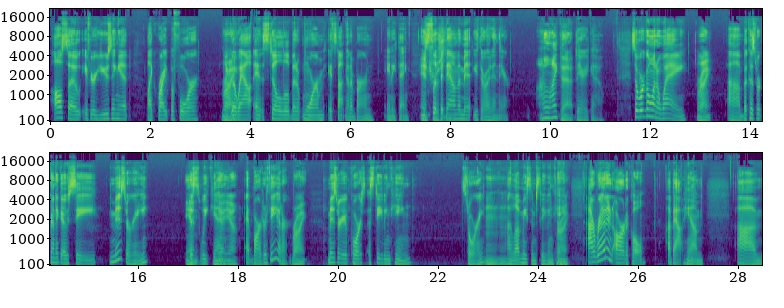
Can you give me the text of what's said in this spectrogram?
Also, if you're using it like right before you Right. go out and it's still a little bit warm, it's not going to burn anything. You slip it down the mitt, you throw it in there. I like that. There you go. So we're going away Right. uh, because we're going to go see Misery this weekend Yeah, yeah. at Barter Theater. Right. Misery, of course, a Stephen King story. Mhm. I love me some Stephen King. Right. I read an article about him. Um,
